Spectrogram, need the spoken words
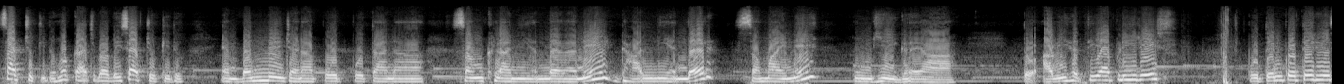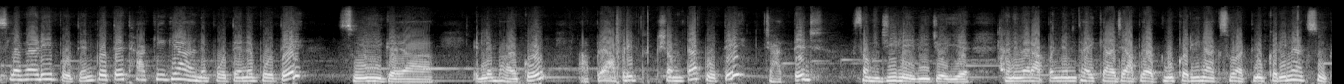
સાચું કીધું હો કાચબાભાઈ સાચું કીધું એમ બંને જણા પોતપોતાના શંખલાની અંદર અને ઢાલની અંદર સમાઈને ઊંઘી ગયા. તો આવી હતી આપણી રેસ. પોતે પોતે રેસ લગાડી પોતે પોતે થાકી ગયા અને પોતે ને પોતે સૂઈ ગયા. એટલે બાળકો, આપણે આપણી ક્ષમતા પોતે જાતે જ સમજી લેવી જોઈએ. ઘણીવાર આપણને એમ થાય કે આજે આપણે આટલું કરી નાખશું, આટલું કરી નાખશું.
